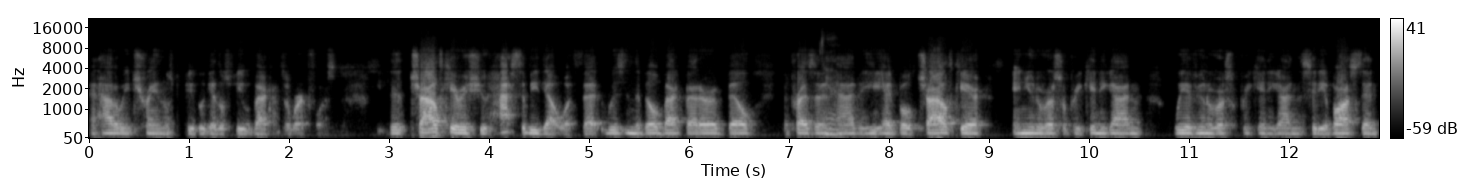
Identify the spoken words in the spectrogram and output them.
and how do we train those people, get those people back into the workforce? The child care issue has to be dealt with. That was in the Build Back Better bill the president yeah. had. He had both child care and universal pre kindergarten. We have universal pre kindergarten in the city of Boston.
